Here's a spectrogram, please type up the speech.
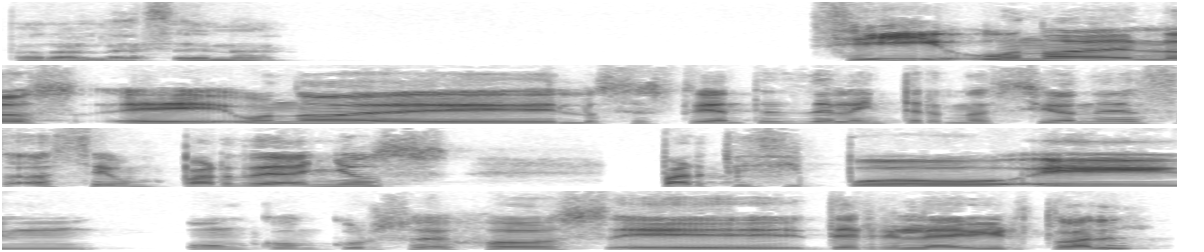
para la escena. Sí, uno de los eh, uno de los estudiantes de la Internaciones hace un par de años participó en un concurso de juegos eh, de realidad virtual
